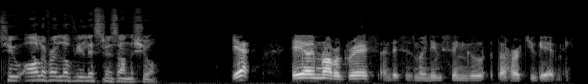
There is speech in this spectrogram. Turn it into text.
to all of our lovely listeners on the show? Yeah. Hey, I'm Robert Grace, and this is my new single, "The Hurt You Gave Me."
